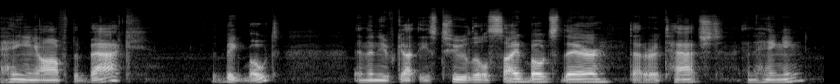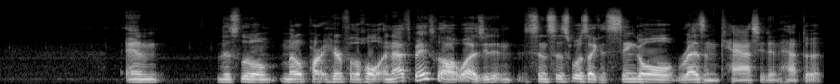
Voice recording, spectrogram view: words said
hanging off the back, the big boat, and then you've got these two little side boats there that are attached and hanging. And this little metal part here for the hole. And that's basically all it was. You didn't since this was like a single resin cast, you didn't have to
